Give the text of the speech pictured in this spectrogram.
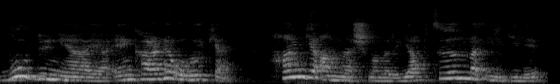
bu dünyaya enkarne olurken hangi anlaşmaları yaptığınla ilgili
